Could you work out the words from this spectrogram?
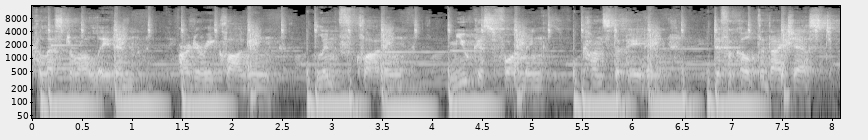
cholesterol laden, artery clogging, lymph clotting, mucus forming, constipating, difficult to digest,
